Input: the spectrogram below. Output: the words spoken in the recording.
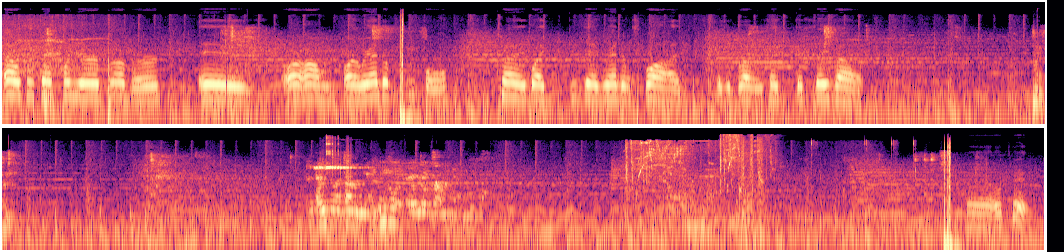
else except for your brother is or um are random people. Cause like you did random squad with your brother. So just say that. Uh, okay.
